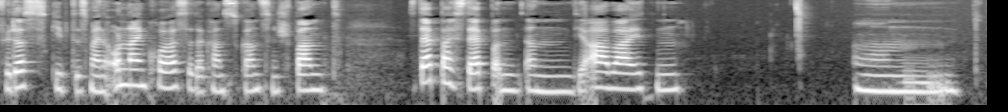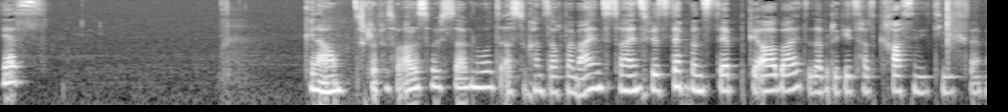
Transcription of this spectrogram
Für das gibt es meine Online-Kurse, da kannst du ganz entspannt Step by Step an, an dir arbeiten. Und yes. Genau, ich glaube, das war alles, was ich sagen wollte. Also du kannst auch beim 1 zu 1 wird Step by Step gearbeitet, aber da geht es halt krass in die Tiefe.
